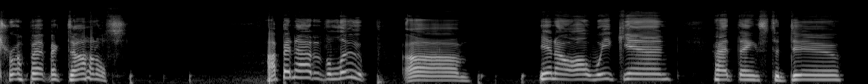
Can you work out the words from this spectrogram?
Trump at McDonald's. I've been out of the loop. Um, you know, all weekend, had things to do,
